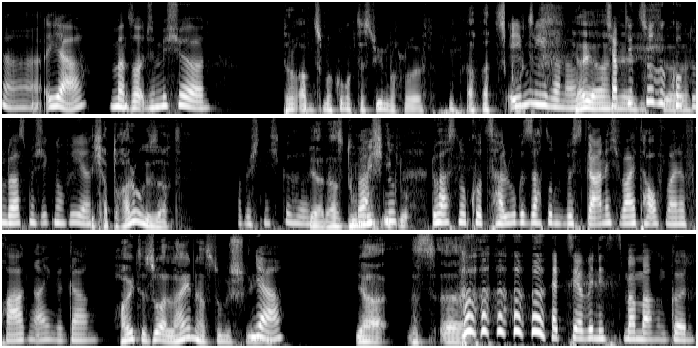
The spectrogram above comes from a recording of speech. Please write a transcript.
Ja, ja, man sollte mich hören. Ich soll doch ab und zu mal gucken, ob der Stream noch läuft. Aber ist gut. Eben lieber noch. Ja, ja, ich habe nee, dir ich, zugeguckt äh, und du hast mich ignoriert. Ich habe doch Hallo gesagt. Habe ich nicht gehört. Ja, da hast du, Du hast mich nur- igno- Du hast nur kurz Hallo gesagt und bist gar nicht weiter auf meine Fragen eingegangen. Heute so allein hast du geschrieben. Ja. Ja, das, äh, Hättest du ja wenigstens mal machen können.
